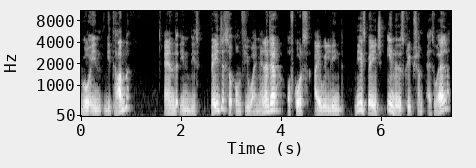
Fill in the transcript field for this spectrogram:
go in GitHub and in this page, so ComfyUI Manager, of course, I will link this page in the description as well.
